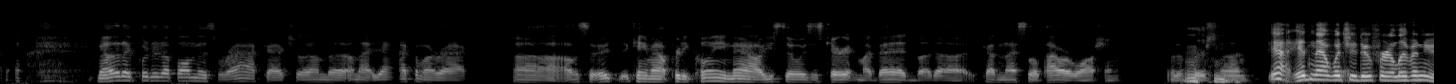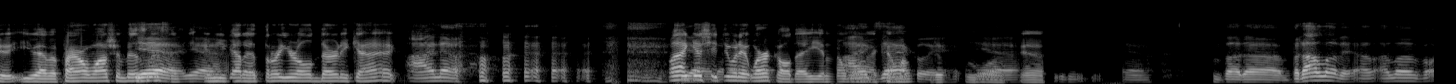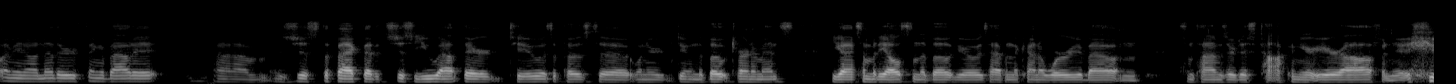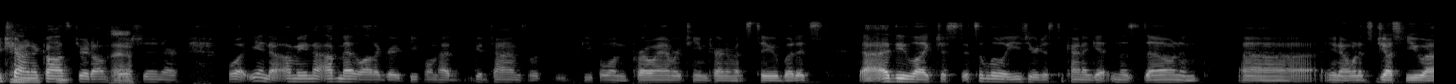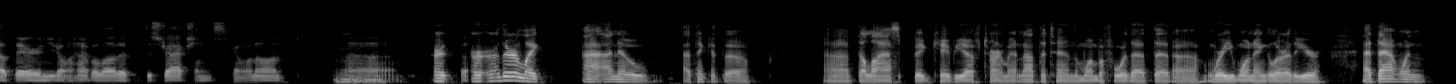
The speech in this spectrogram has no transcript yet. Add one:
now that I put it up on this rack, actually on the on that Yakima rack, uh, I was it, it came out pretty clean. Now I used to always just carry it in my bed, but uh, got a nice little power washing for the 1st Mhm. time. Yeah, isn't that what you do for a living? You you have a power washing business, Yeah, and, yeah. and you got a three year old dirty kayak. I know. Well, I Yeah, guess you do it at work all day. You know, when I come home, Exactly. some more. Yeah. yeah. even- yeah but uh but i love it I, I love i mean another thing about it um is just the fact that it's just you out there too as opposed to when you're doing the boat tournaments you got somebody else in the boat you're always having to kind of worry about and sometimes they're just talking your ear off and you're, you're trying to Mhm. concentrate on Yeah. fishing or what you know i mean i've met a lot of great people and had good times with people in pro am or team tournaments too but it's I do like just it's a little easier just to kind of get in the zone and uh, you know when it's just you out there and you don't have a lot of distractions going on. Mhm. Uh, Are, are are there like I I know I think at the uh, the last big KBF tournament, not the ten, the one before that, that uh, where you won Angler of the Year. At that one,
